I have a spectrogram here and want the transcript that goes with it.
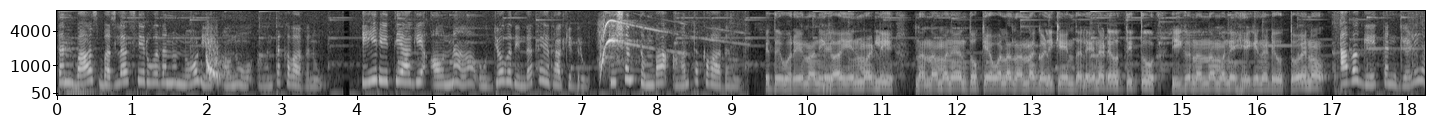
ತನ್ನ ಬಾಸ್ ಬದಲಾಯಿಸಿರುವುದನ್ನು ನೋಡಿ ಅವನು ಆಂತಕವಾದನು. ಈ ರೀತಿಯಾಗಿ ಅವನ್ನ ಉದ್ಯೋಗದಿಂದ ತೆಗೆದುಹಾಕಿದ್ರು. ಕಿಶನ್ ತುಂಬಾ ಆಂತಕವಾದನು. ದೇವರೇ ನಾನೀಗ ಏನು ಮಾಡಲಿ? ನನ್ನ ಮನೆ ಅಂತೂ ಕೇವಲ ನನ್ನ ಗಳಿಕೆಯಿಂದಲೇ ನಡೆಯುತ್ತಿತ್ತು. ಈಗ ನನ್ನ ಮನೆ ಹೇಗೆ ನಡೆಯುತ್ತೋ ಏನೋ. ಅವಾಗೆ ತನ್ನ ಗೆಳೆಯ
